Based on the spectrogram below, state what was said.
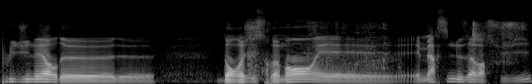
plus d'une heure de, de- d'enregistrement et, et merci de nous avoir suivis.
